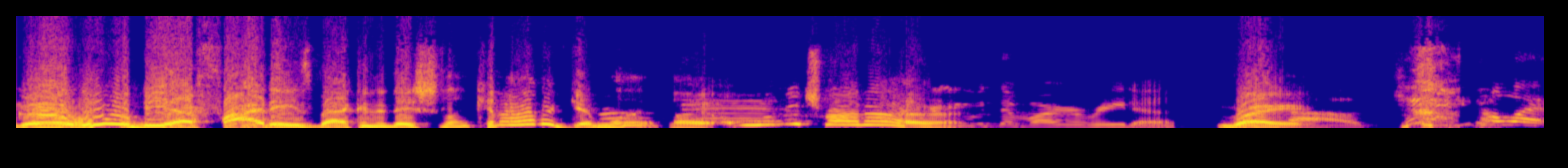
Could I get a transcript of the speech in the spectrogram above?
Girl, we would be at Fridays back in the day. She's like, "Can I have a gimlet?" Like, oh, let me try that. with the margarita. Right. Wow. You know what?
